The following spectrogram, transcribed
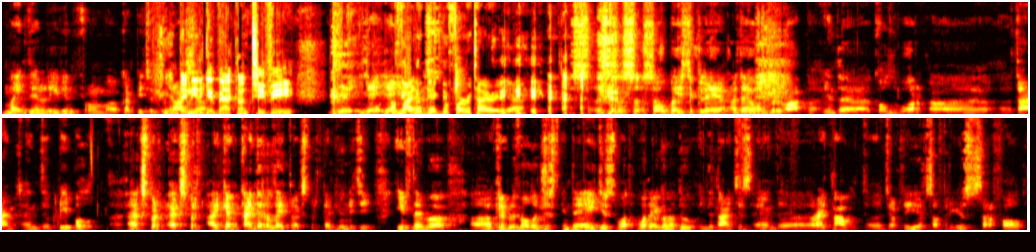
make their living from uh, competing. Yeah, they need to get back on TV. Yeah, yeah, yeah, a final gig before retiring. Yeah. so, so, so, basically, uh, they all grew up in the Cold War uh, uh time, and the people, uh, expert, expert. I can kind of relate to expert community. If they were uh, Kremlinologists in the 80s, what what are you gonna do in the 90s and uh, right now, 30 years after USSR fall?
